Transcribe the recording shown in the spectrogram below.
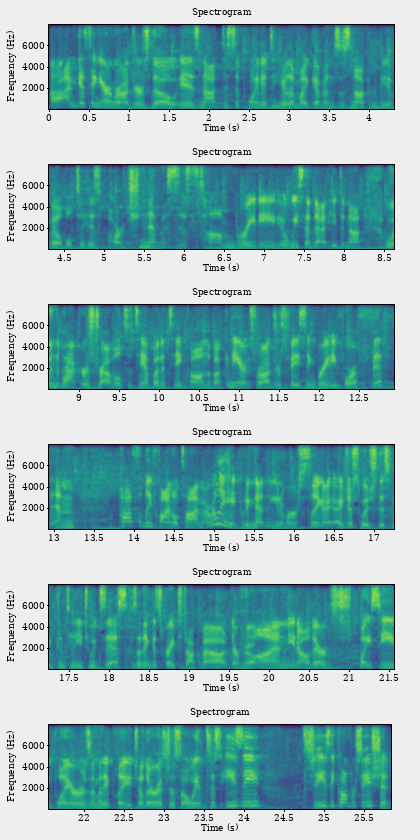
Uh, I'm guessing Aaron Rodgers, though, is not disappointed to hear that Mike Evans is not going to be available to his arch nemesis, Tom Brady. We said that, he did not. When the Packers travel to Tampa to take on the Buccaneers, Rodgers facing Brady for a fifth and possibly final time. I really hate putting that in the universe. Like, I, I just wish this would continue to exist because I think it's great to talk about. They're Yeah. fun, you know, they're spicy players, and when they play each other, it's just always it's just easy. It's easy conversation.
